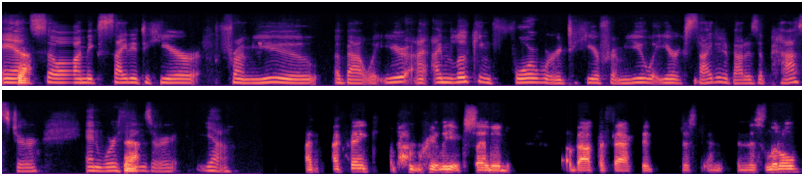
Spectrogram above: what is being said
And yeah. so I'm excited to hear from you about what you're, I, am looking forward to hear from you what you're excited about as a pastor and where yeah. things are. Yeah. I, I think I'm really excited about the fact that just in, in this little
